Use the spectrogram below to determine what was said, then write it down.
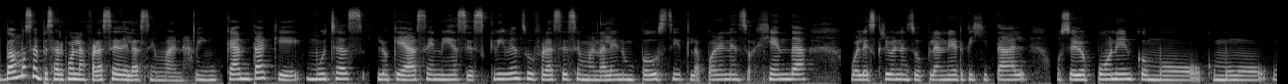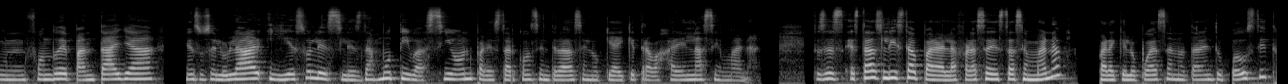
Vamos a empezar con la frase de la semana. Me encanta que muchas lo que hacen es escriben su frase semanal en un post-it, la ponen en su agenda o la escriben en su planner digital o se lo ponen como, como un fondo de pantalla en su celular y eso les, les da motivación para estar concentradas en lo que hay que trabajar en la semana. Entonces, ¿estás lista para la frase de esta semana? Para que lo puedas anotar en tu post-it.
